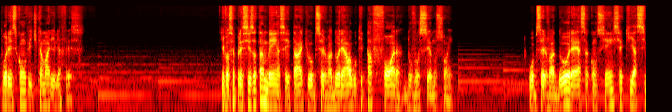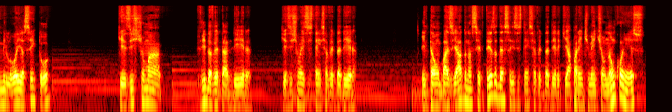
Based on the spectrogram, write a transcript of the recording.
por esse convite que a Marília fez. E você precisa também aceitar que o observador é algo que está fora do você no sonho. O observador é essa consciência que assimilou e aceitou que existe uma vida verdadeira, que existe uma existência verdadeira. Então, baseado na certeza dessa existência verdadeira que aparentemente eu não conheço,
